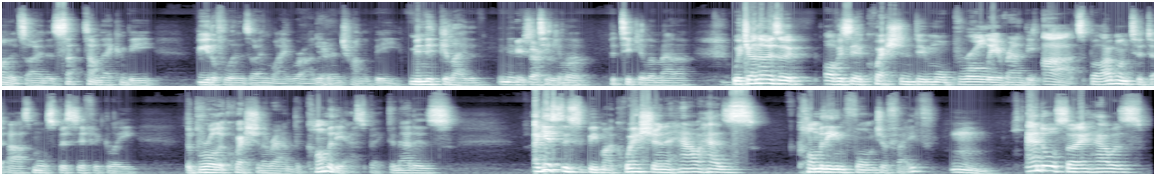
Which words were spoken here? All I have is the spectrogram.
on its own as something that can be beautiful in its own way, rather Yeah. than trying to be manipulated in a Exactly particular right. particular manner. Which I know is a obviously a question to do more broadly around the arts, but I wanted to ask more specifically the broader question around the comedy aspect, and that is, I guess this would be my question: How has comedy informed your faith, Mm. and also how has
